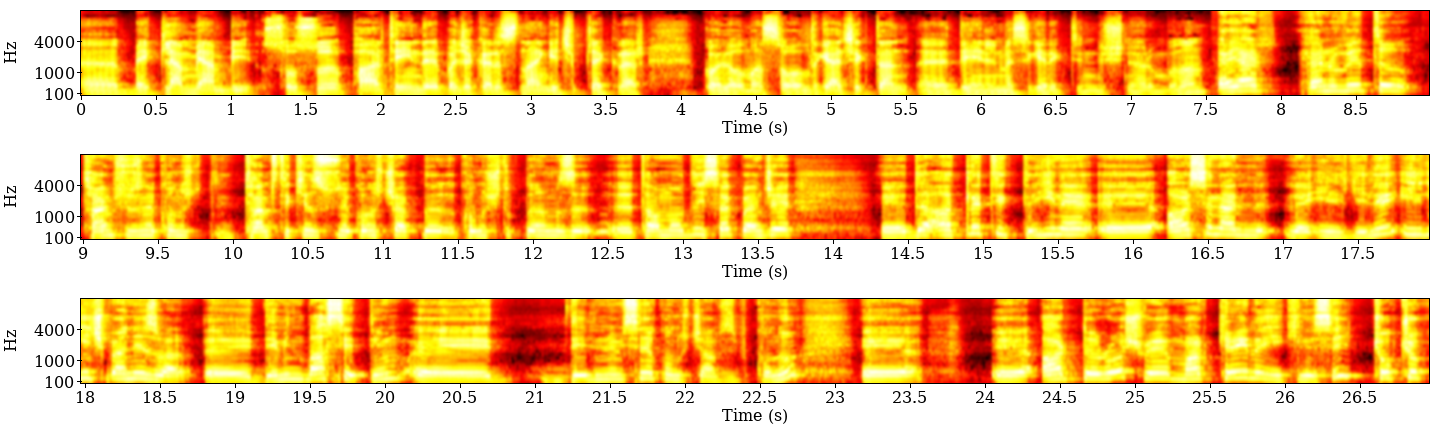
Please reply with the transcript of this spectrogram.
e, beklenmeyen bir sosu Partey'in de bacak arasından geçip tekrar gol olması oldu. Gerçekten e, değinilmesi gerektiğini düşünüyorum bunun. Eğer Henry Whittle Times üzerine konuş Times'taki yazı üzerine konuşacak konuştuklarımızı e, tamamladıysak bence e, The Athletic'te yine e, Arsenal ile ilgili ilginç bir analiz var. E, demin bahsettiğim e, derinlemesine konuşacağımız bir konu. E, e, Art de Roche ve Mark Kay ile ikilisi çok çok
